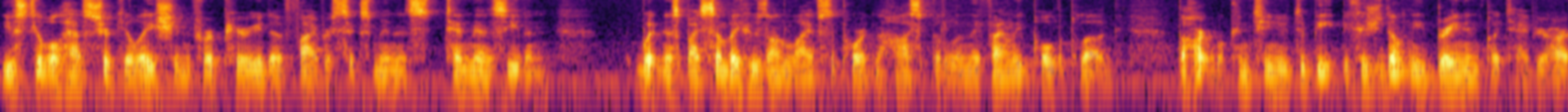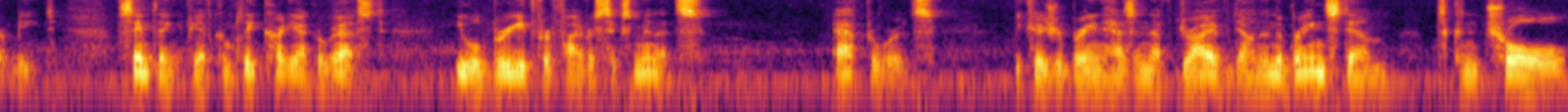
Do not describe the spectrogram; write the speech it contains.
you still will have circulation for a period of five or six minutes, 10 minutes even, witnessed by somebody who's on life support in the hospital and they finally pull the plug. The heart will continue to beat because you don't need brain input to have your heart beat. Same thing, if you have complete cardiac arrest, you will breathe for five or six minutes afterwards because your brain has enough drive down in the brain stem to control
